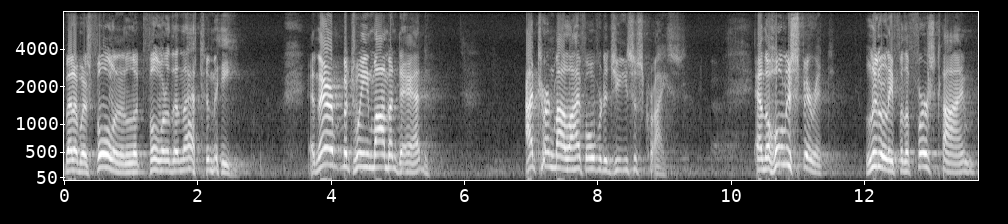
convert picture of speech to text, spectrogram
but it was full and it looked fuller than that to me. And there between mom and dad, I turned my life over to Jesus Christ. And the Holy Spirit, literally for the first time,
